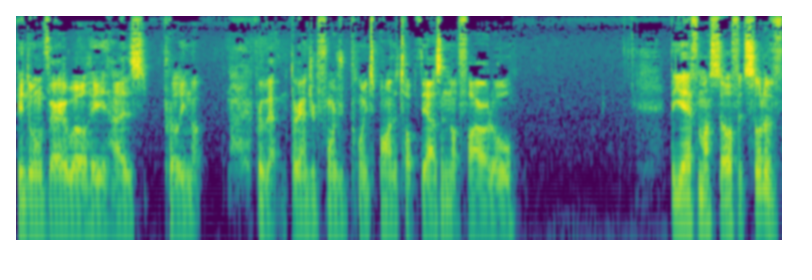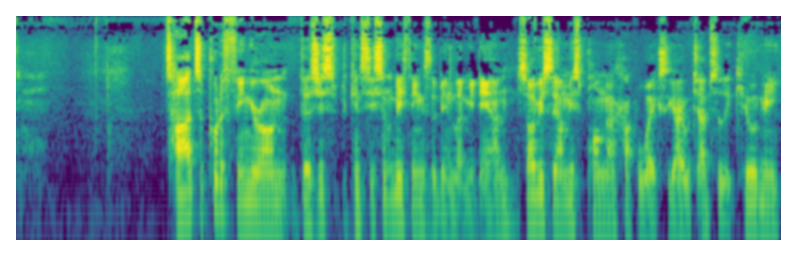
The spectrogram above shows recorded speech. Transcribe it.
been doing very well. He has probably not probably about 300, 400 points behind the top thousand, not far at all. But yeah, for myself, it's sort of it's hard to put a finger on. There's just consistently things that have been let me down. So obviously, I missed Ponga a couple weeks ago, which absolutely killed me,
